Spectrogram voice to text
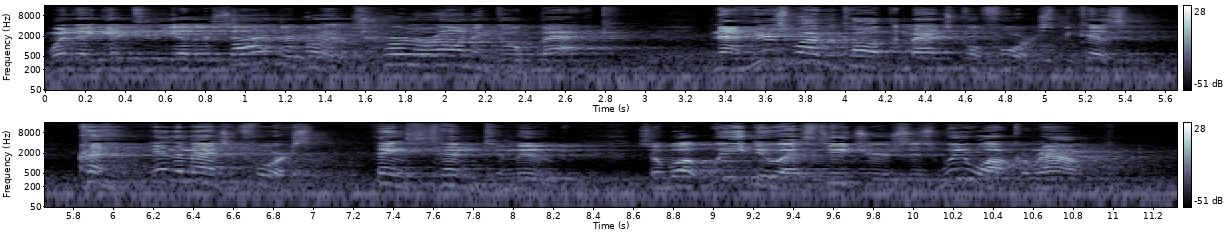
When they get to the other side, they're going to turn around and go back. Now, here's why we call it the magical forest, because in the magic forest, things tend to move. So what we do as teachers is we walk around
